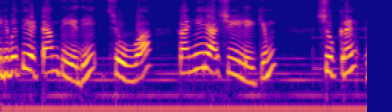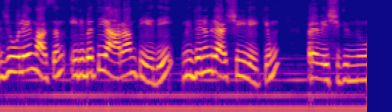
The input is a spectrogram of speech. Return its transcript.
ഇരുപത്തിയെട്ടാം തീയതി ചൊവ്വ കന്നി രാശിയിലേക്കും ശുക്രൻ ജൂലൈ മാസം ഇരുപത്തിയാറാം തീയതി മിഥുനം രാശിയിലേക്കും പ്രവേശിക്കുന്നു.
